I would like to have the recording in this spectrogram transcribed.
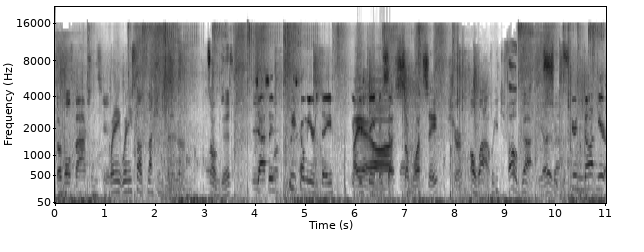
Their whole faction's here. When he when he starts flashing through, um, It's all good. Assassin, please tell me you're safe. If I am uh, then step back. somewhat safe. Sure. oh wow, we just Oh god. over. If you're not near,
